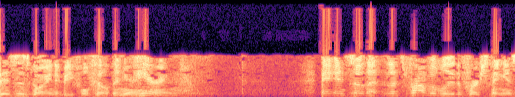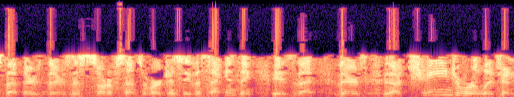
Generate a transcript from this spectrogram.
this is going to be fulfilled in your hearing. And so that, that's probably the first thing, is that there's, there's this sort of sense of urgency. The second thing is that there's a change of religion.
